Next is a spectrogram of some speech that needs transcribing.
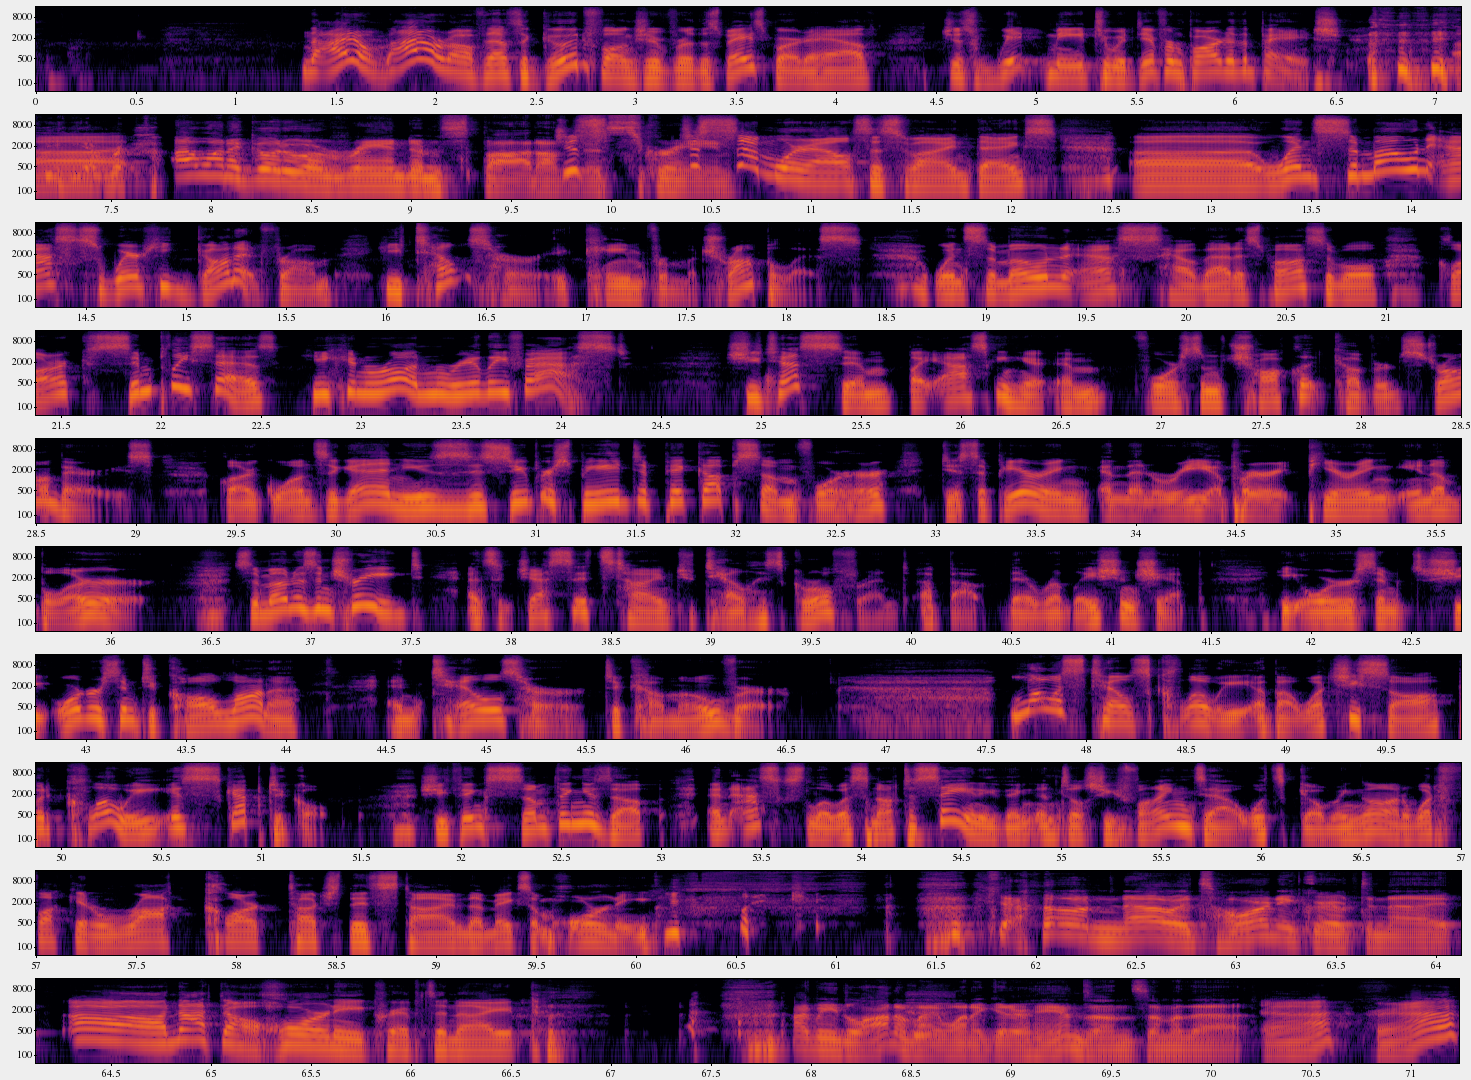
Now I don't I don't know if that's a good function for the spacebar to have. Just whip me to a different part of the page. Uh, ra- I want to go to a random spot on just this screen. Just somewhere else is fine, thanks. Uh, when Simone asks where he got it from, he tells her it came from Metropolis. When Simone asks how that is possible, Clark simply says he can run really fast. She tests him by asking him for some chocolate covered strawberries. Clark once again uses his super speed to pick up some for her, disappearing and then reappearing in a blur. Simone is intrigued and suggests it's time to tell his girlfriend about their relationship. He orders him she orders him to call Lana and tells her to come over. Lois tells Chloe about what she saw, but Chloe is skeptical. She thinks something is up and asks Lois not to say anything until she finds out what's going on. What fucking rock Clark touched this time that makes him horny? Yeah, oh no, it's horny kryptonite. oh, not the horny kryptonite. I mean, Lana might want to get her hands on some of that. Huh? Huh?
